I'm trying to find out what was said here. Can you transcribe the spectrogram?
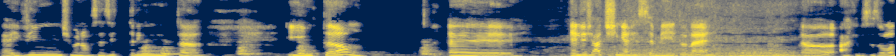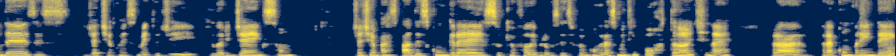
1920, 1930. E então é, ele já tinha recebido né, uh, arquivistas holandeses, já tinha conhecimento de Hilary Jackson, já tinha participado desse congresso que eu falei para vocês, foi um congresso muito importante, né? para compreender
